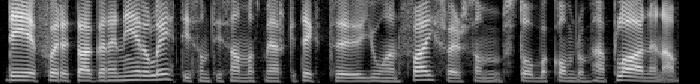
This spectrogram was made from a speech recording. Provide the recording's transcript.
Det är företagaren Eero Lehti som tillsammans med arkitekt eh, Johan Pfeiffer som står bakom de här planerna.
